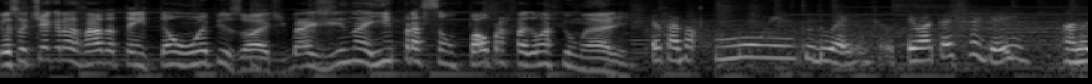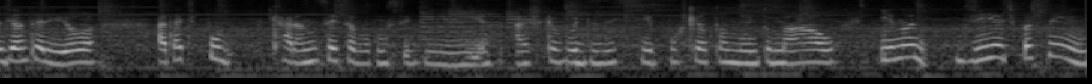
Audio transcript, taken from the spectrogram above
Eu só tinha gravado até então um episódio. Imagina ir pra São Paulo pra fazer uma filmagem. Eu tava muito doente. Eu até cheguei no dia anterior, até tipo, cara, não sei se eu vou conseguir ir. Acho que eu vou desistir porque eu tô muito mal. E no dia, tipo assim,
